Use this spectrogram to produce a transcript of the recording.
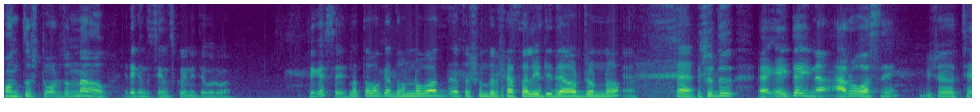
সন্তুষ্ট অর্জন না হও, এটা কিন্তু চেঞ্জ করে নিতে পারবা। ঠিক আছে? না তোমাকে ধন্যবাদ এত সুন্দর ফ্যাসিলিটি দেওয়ার জন্য। হ্যাঁ। শুধু এইটাই না আরও আছে। বিষয় হচ্ছে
